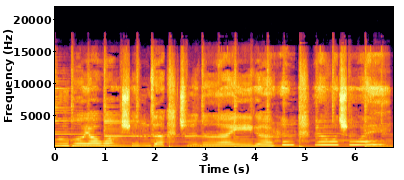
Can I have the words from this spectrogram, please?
如果要我选择只能爱一个人让我成为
